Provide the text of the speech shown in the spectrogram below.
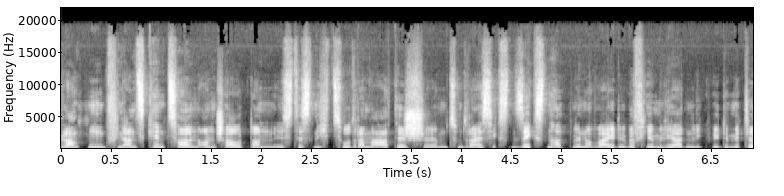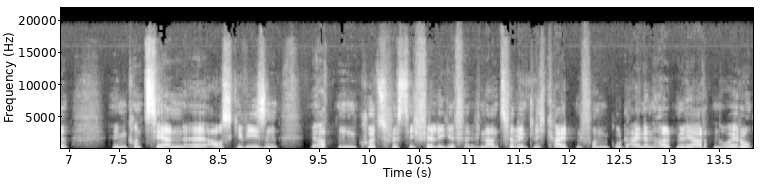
blanken Finanzkennzahlen anschaut, dann ist es nicht so dramatisch. Ähm, zum 30.06. hatten wir noch weit über 4 Milliarden liquide Mittel im Konzern äh, ausgewiesen. Wir hatten kurzfristig fällige Finanzverbindlichkeiten von gut eineinhalb Milliarden Euro.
